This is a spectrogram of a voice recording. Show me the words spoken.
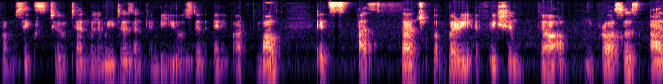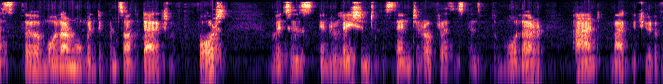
from 6 to 10 millimeters and can be used in any part of the mouth. It's as such a very efficient uh, process as the molar movement depends on the direction of the force which is in relation to the center of resistance of the molar and magnitude of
